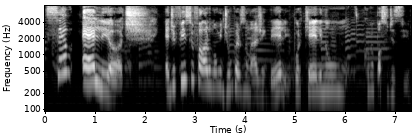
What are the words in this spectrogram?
Sam Elliott. É difícil falar o nome de um personagem dele, porque ele não. Como eu posso dizer?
